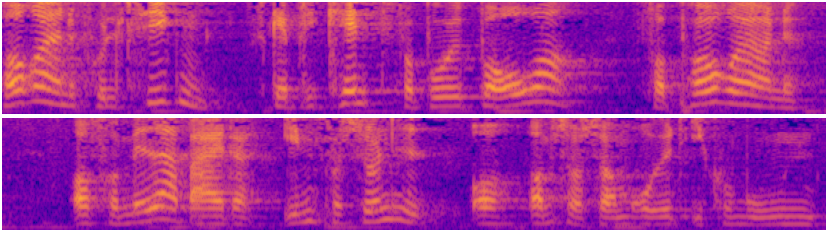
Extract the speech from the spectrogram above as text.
Pårørende politikken skal blive kendt for både borgere, for pårørende og for medarbejdere inden for sundhed og omsorgsområdet i kommunen.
